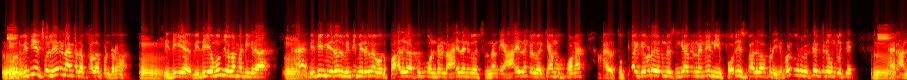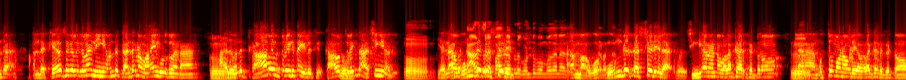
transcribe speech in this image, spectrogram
நீ ஒரு விதியை சொல்லிடு நாங்க அதை ஃபாலோ பண்றோம். விதிய விதியமும் சொல்ல மாட்டேங்கிற. விதிமீறல் விதிமீறல் ஒரு பாதுகாப்புக்கு ஒன்று ரெண்டு ஆயுதங்கள் வச்சிருந்தா நீ ஆயுதங்கள் வைக்காம போன துப்பாக்கியோட இருந்த சிங்காரண்ணனே நீ போலீஸ் பாதுகாப்பு எவ்வளவு ஒரு வெக்கக்கேடு உங்களுக்கு? அந்த அந்த கேசுகளுக்கு எல்லாம் நீங்க வந்து தண்டனை வாங்கி கொடுக்கலனா. அது வந்து காவல்துறைக்கு தான் இழுக்கு. காவல்துறைக்கு தான் அசிங்கம் அது. ஏன்னா உங்க கஸ்டடி பாதுகாப்புல கொண்டு போகும்போது ஆமா. உங்க கஸ்டடியில சிங்காரண்ண வழக்கா இருக்கட்டும் முத்துமனோடைய வழக்கா இருக்கட்டும்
